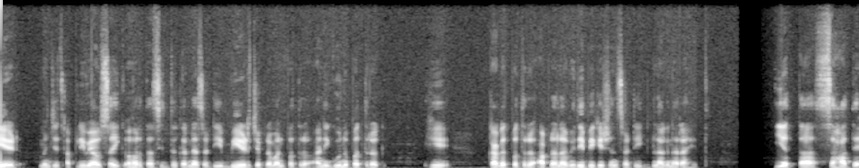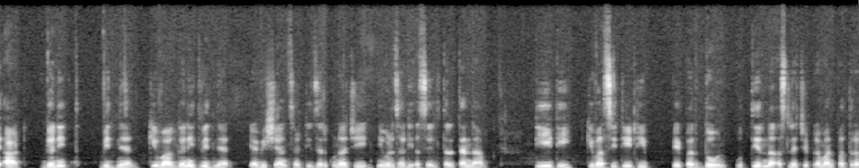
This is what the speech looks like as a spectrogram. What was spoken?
एड म्हणजेच आपली व्यावसायिक अर्हता सिद्ध करण्यासाठी बी एडचे प्रमाणपत्र आणि गुणपत्रक हे कागदपत्र आपल्याला व्हेरिफिकेशनसाठी लागणार आहेत. इयत्ता सहा ते आठ गणित विज्ञान किंवा गणित विज्ञान या विषयांसाठी जर कुणाची निवड झाली असेल तर त्यांना टी ई टी किंवा C T E T paper दोन उत्तीर्ण असल्याचे प्रमाणपत्र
